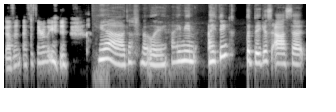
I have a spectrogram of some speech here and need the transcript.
doesn't necessarily? yeah, definitely. I mean, I think the biggest asset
